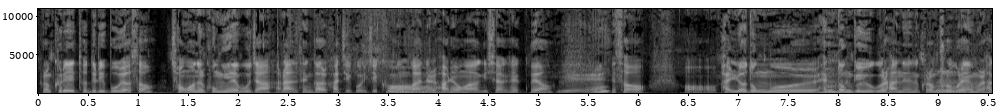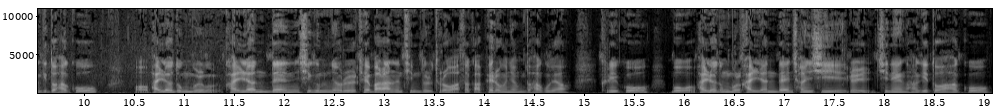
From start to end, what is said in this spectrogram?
그런 크리에이터들이 모여서 정원을 공유해 보자라는 생각을 가지고 이제 그 어. 공간을 활용하기 시작했고요. 예. 그래서 어 반려동물 행동 교육을 하는 그런 음. 프로그램을 음. 하기도 하고 어, 반려동물 관련된 식음료를 개발하는 팀들 들어와서 카페를 운영도 하고요. 그리고 뭐 반려동물 관련된 전시를 진행하기도 하고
